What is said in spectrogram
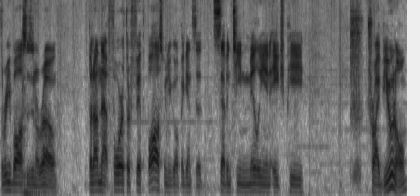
three bosses in a row but on that fourth or fifth boss when you go up against a 17 million hp tribunal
